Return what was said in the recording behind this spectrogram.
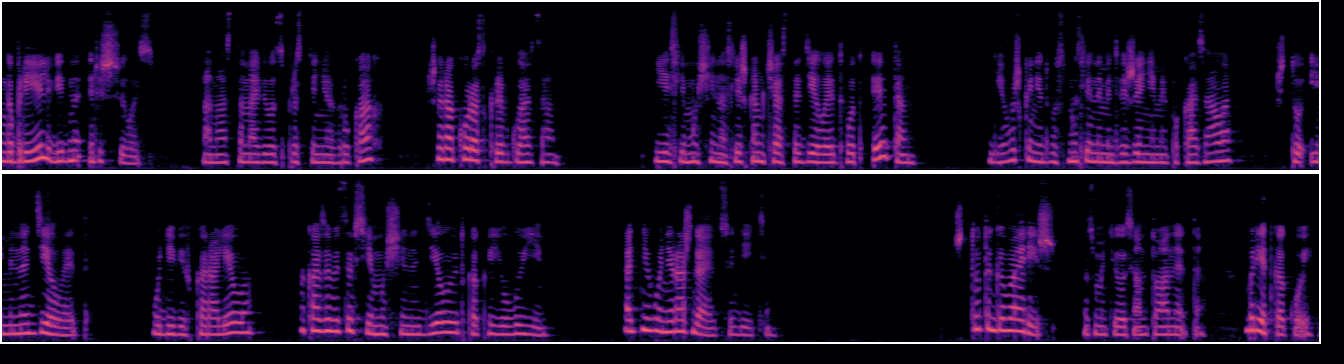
Габриэль, видно, решилась. Она остановилась с простыней в руках, широко раскрыв глаза. Если мужчина слишком часто делает вот это, девушка недвусмысленными движениями показала, что именно делает. Удивив королеву, оказывается, все мужчины делают, как ее Луи. От него не рождаются дети. «Что ты говоришь?» – возмутилась Антуанетта. «Бред какой!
